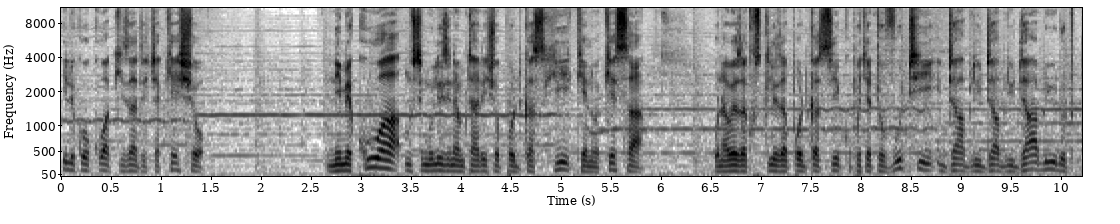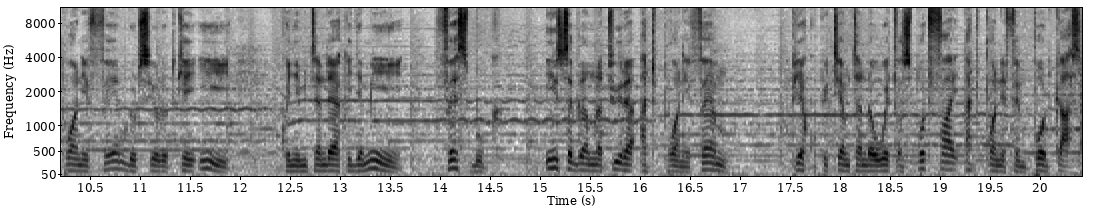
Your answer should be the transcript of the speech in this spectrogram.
ili kuokoa kizazi cha kesho. Nimekuwa msimulizi na mtayarishi wa podcast hii Ken Wekesa. Unaweza kusikiliza podcast hii kupitia tovuti www.pwanifm.co.ke, kwenye mitandao ya kijamii Facebook, Instagram na Twitter at Pwani pia kupitia mtandao wetu wa Spotify at Pwani Podcast.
